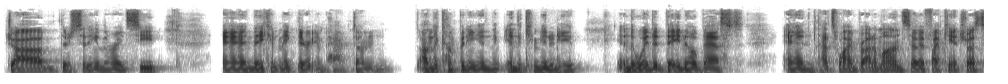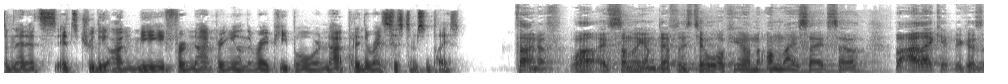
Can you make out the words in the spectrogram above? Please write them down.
job, they're sitting in the right seat and they can make their impact on on the company and the in the community in the way that they know best. And that's why I brought him on. So if I can't trust him, then it's it's truly on me for not bringing on the right people or not putting the right systems in place. Fair enough. Well, it's something I'm definitely still working on on my side. So, but I like it because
